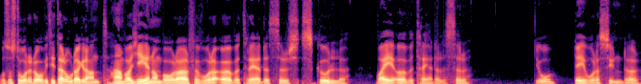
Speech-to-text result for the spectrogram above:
och så står det då, vi tittar ordagrant, han var genomborrad för våra överträdelsers skull. Vad är överträdelser? Jo, det är våra synder.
